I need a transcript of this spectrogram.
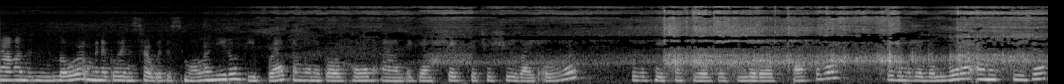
Now on the lower, I'm gonna go ahead and start with a smaller needle, deep breath. I'm gonna go ahead and again shake the tissue right over so the patient feels as little as possible. We're gonna give a little anesthesia.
